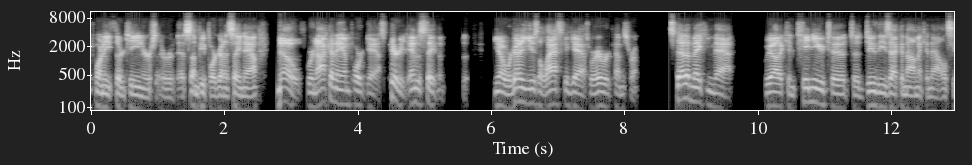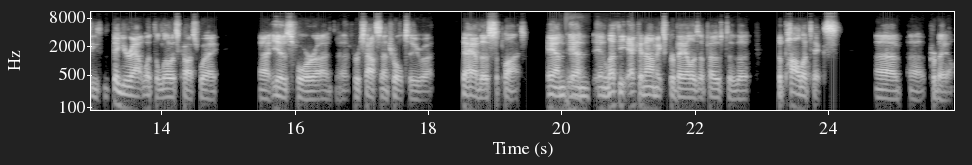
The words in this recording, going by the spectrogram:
2013 or, or as some people are going to say now, no, we're not going to import gas. Period. End of statement. You know, we're going to use Alaska gas wherever it comes from. Instead of making that, we ought to continue to to do these economic analyses and figure out what the lowest cost way uh, is for uh, uh, for South Central to uh, to have those supplies and Yeah. and and let the economics prevail as opposed to the the politics uh, uh, prevail.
